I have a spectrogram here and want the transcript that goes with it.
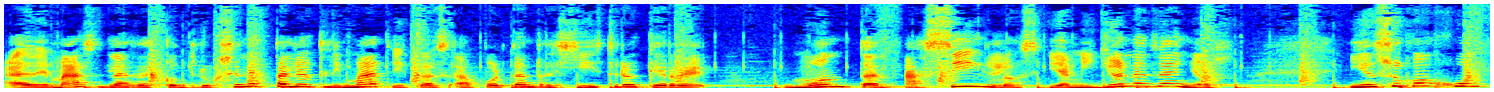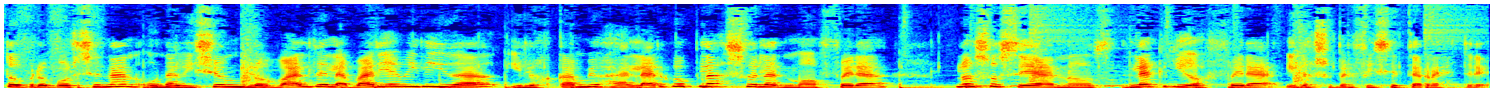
Además, las reconstrucciones paleoclimáticas aportan registros que remontan a siglos y a millones de años, y en su conjunto proporcionan una visión global de la variabilidad y los cambios a largo plazo en la atmósfera, los océanos, la criósfera y la superficie terrestre.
